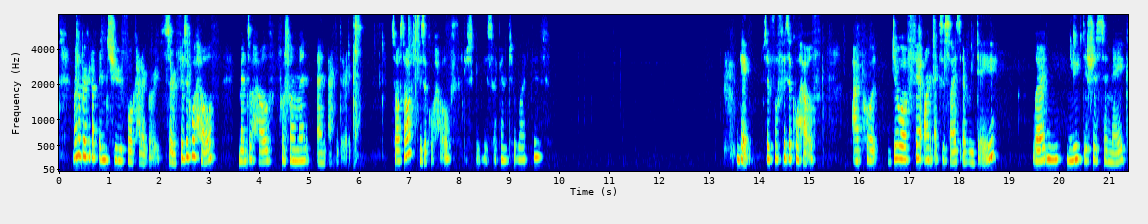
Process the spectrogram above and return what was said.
I'm going to break it up into four categories. So, physical health, mental health, fulfillment, and academics. So I'll start with physical health. Just give you a second to write this. Okay, so for physical health, I put do a fit on exercise every day, learn new dishes to make,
